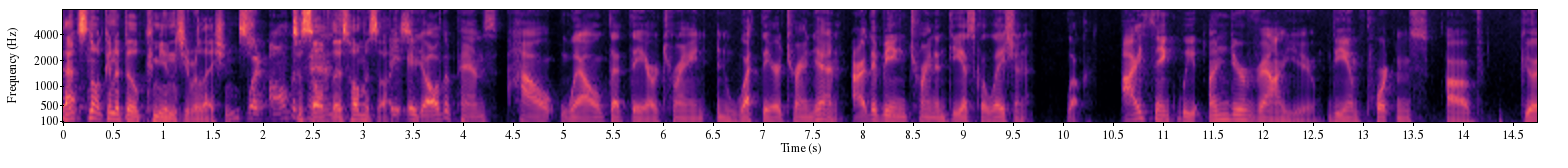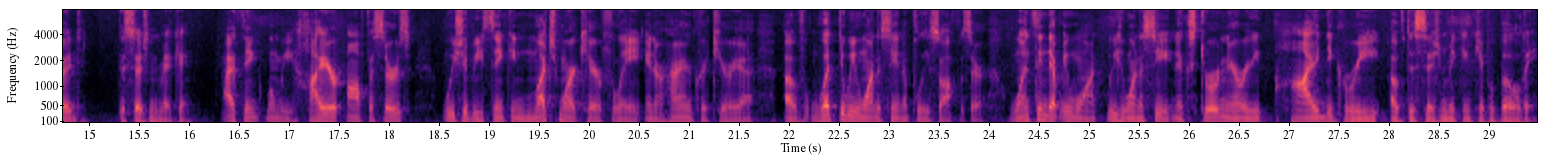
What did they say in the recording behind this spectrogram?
That's not going to build community relations depends, to solve those homicides. It, it, all depends how well that they are trained and what they are trained in. Are they being trained in de-escalation? Look, I think we undervalue the importance of good decision making. I think when we hire officers, we should be thinking much more carefully in our hiring criteria of what do we want to see in a police officer. One thing that we want, we want to see an extraordinary high degree of decision making capability.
